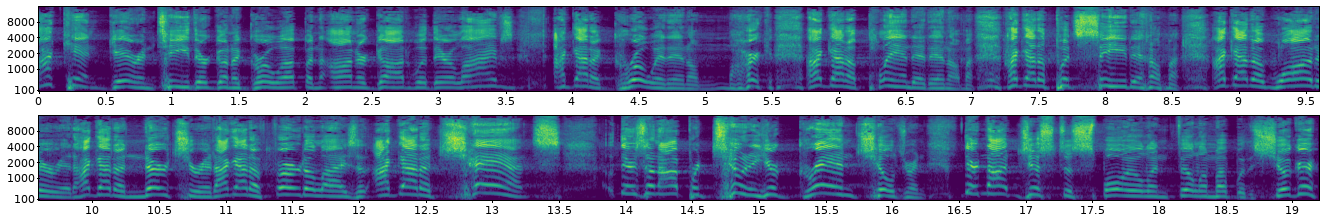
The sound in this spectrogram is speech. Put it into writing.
I can't guarantee they're going to grow up and honor God with their lives. I got to grow it in them, Mark. I got to plant it in them. I got to put seed in them. I got to water it. I got to nurture it. I got to fertilize it. I got a chance there's an opportunity. Your grandchildren, they're not just to spoil and fill them up with sugar,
